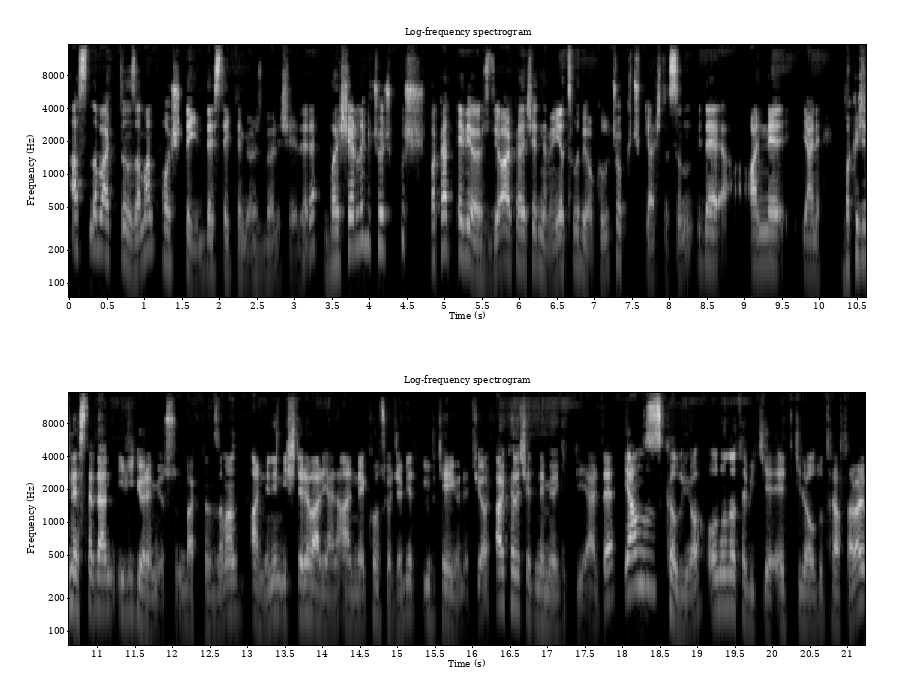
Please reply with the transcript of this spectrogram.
Aslında baktığın zaman hoş değil. Desteklemiyoruz böyle şeyleri. Başarılı bir çocukmuş fakat evi özlüyor. Arkadaş edinemiyor. Yatılı bir okul. Çok küçük yaştasın. Bir de anne yani bakıcı nesneden ilgi göremiyorsun. Baktığın zaman annenin işleri var yani anne koskoca bir ülkeyi yönetiyor. Arkadaş edinemiyor gittiği yerde. Yalnız kalıyor. Onun da tabii ki etkili olduğu taraflar var.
